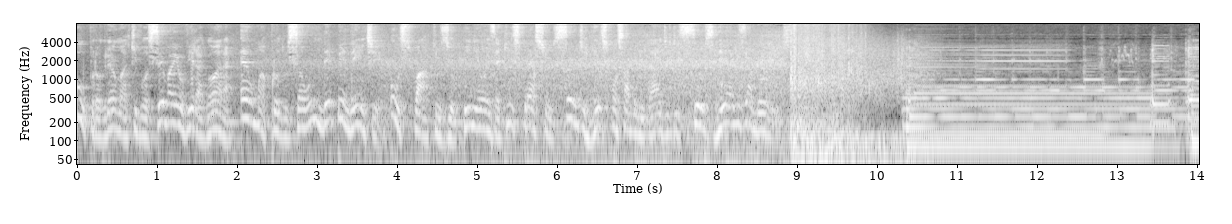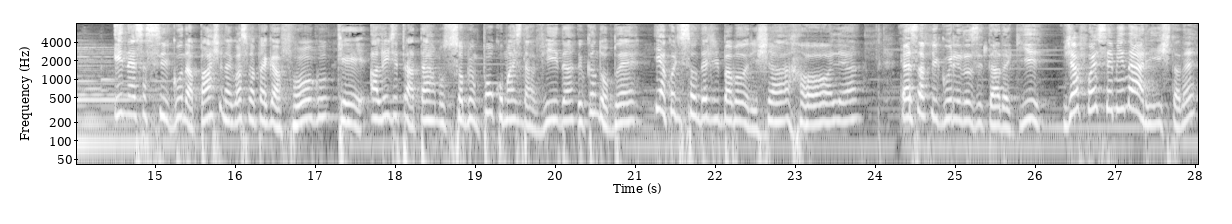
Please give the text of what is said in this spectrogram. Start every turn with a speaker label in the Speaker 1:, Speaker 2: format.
Speaker 1: O programa que você vai ouvir agora é uma produção independente. Os fatos e opiniões aqui expressos são de responsabilidade de seus realizadores.
Speaker 2: E nessa segunda parte o negócio vai pegar fogo, que além de tratarmos sobre um pouco mais da vida do candomblé e a condição dele de babalorixá, olha, essa figura inusitada aqui já foi seminarista, né?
